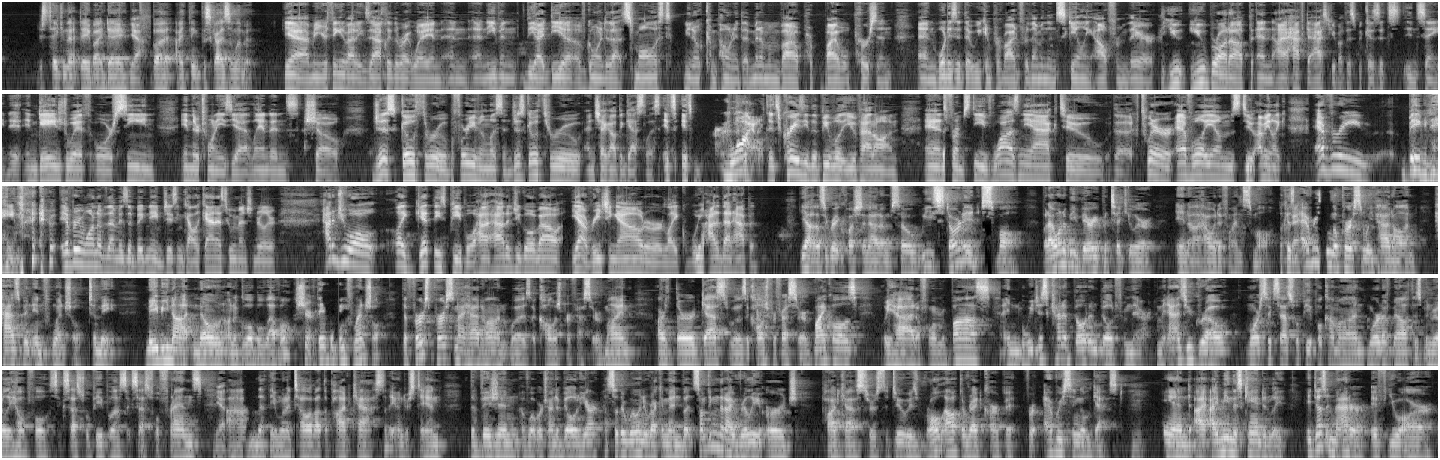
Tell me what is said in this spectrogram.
just taking that day by day. Yeah. But I think the sky's the limit. Yeah, I mean, you're thinking about it exactly the right way, and and and even the idea of going to that smallest, you know, component, that minimum viable, viable person, and what is it that we can provide for them, and then scaling out from there. You you brought up, and I have to ask you about this because it's insane. It, engaged with or seen in their 20s yet, Landon's show. Just go through before you even listen. Just go through and check out the guest list. It's it's wild. It's crazy the people that you've had on, and from Steve Wozniak to the Twitter Ev Williams to I mean, like every big name, every one of them is a big name. Jason Calacanis, who we mentioned earlier. How did you all like get these people? How how did you go about yeah reaching out or like how did that happen? Yeah, that's a great question, Adam. So we started small, but I want to be very particular in uh, how I define small because Okay. every single person we've had on has been influential to me. Maybe not known on a global level. Sure. They've been influential. The first person I had on was a college professor of mine. Our third guest was a college professor of Michael's. We had a former boss, and we just kind of build and build from there. I mean, as you grow, more successful people come on. Word of mouth has been really helpful. Successful people have successful friends Yep. um, that they want to tell about the podcast. They understand the vision of what we're trying to build here. So they're willing to recommend. But something that I really urge podcasters to do is roll out the red carpet for every single guest. Hmm. And I, I mean this candidly. It doesn't matter if you are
